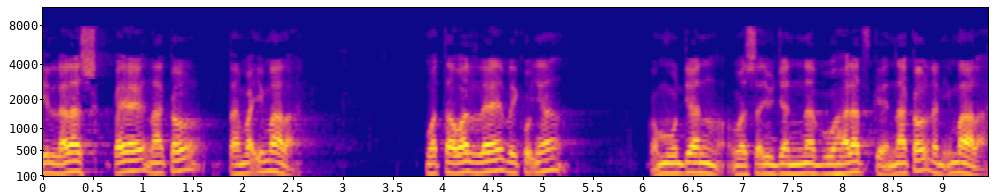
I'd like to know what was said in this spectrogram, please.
Illalas kayak nakal tambah imalah. Watawalle berikutnya Kemudian wasayujannabu ke nakal dan imalah.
